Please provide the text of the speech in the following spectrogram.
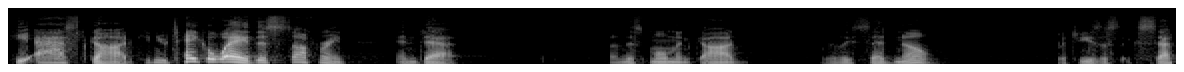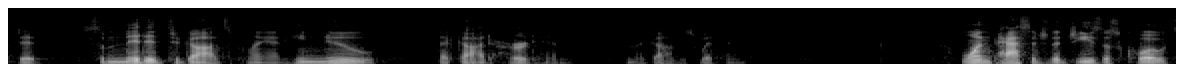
He asked God, Can you take away this suffering and death? in this moment, God really said no. But Jesus accepted, submitted to God's plan. He knew that God heard him and that God was with him. One passage that Jesus quotes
